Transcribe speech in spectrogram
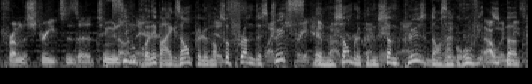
Like From the Streets is a tune Si vous prenez par exemple le morceau From the like Streets, il me semble que nous sommes plus dans un groove hip-hop.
